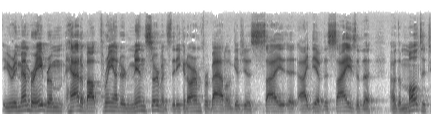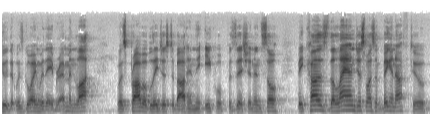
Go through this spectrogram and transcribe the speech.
you remember, Abram had about 300 men servants that he could arm for battle. It gives you a size, uh, idea of the size of the, of the multitude that was going with Abram. And Lot was probably just about in the equal position. And so, because the land just wasn't big enough to,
